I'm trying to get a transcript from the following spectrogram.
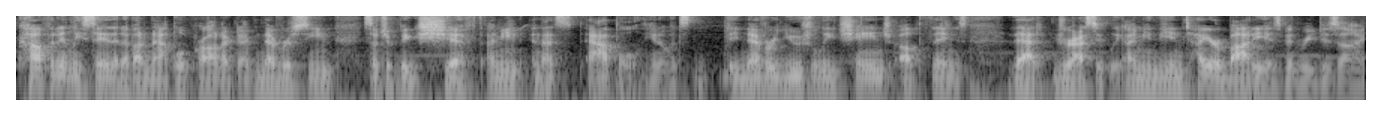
confidently say that about an Apple product. I've never seen such a big shift. I mean, and that's Apple. You know, it's they never usually change up things that drastically. I mean, the entire body has been redesigned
